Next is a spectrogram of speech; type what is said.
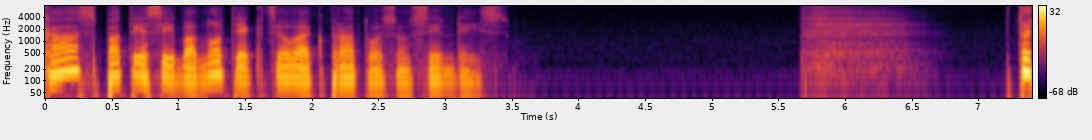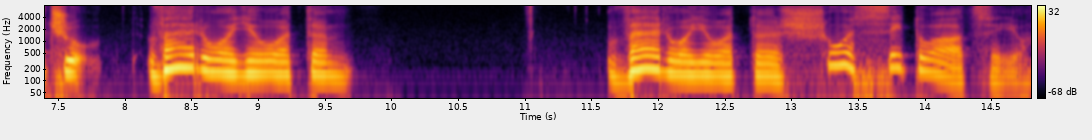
kas patiesībā notiek cilvēku prātos un sirdīs. Taču vērojot, vērojot šo situāciju,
